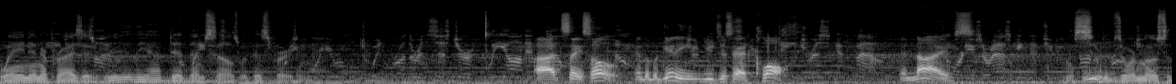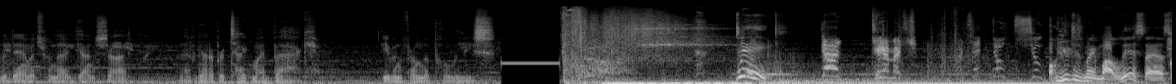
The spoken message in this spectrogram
Wayne Enterprises really outdid themselves with this version. Four-year-old twin brother and sister, Leon and I'd say so. In the beginning, you just had cloth dangerous if found. and knives. Authorities are asking that you do The suit mm. absorbed most of the damage from that gunshot, but I've got to protect my back, even from the police. Dig! God damn it! Don't shoot! Oh, you just made my list, ass.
